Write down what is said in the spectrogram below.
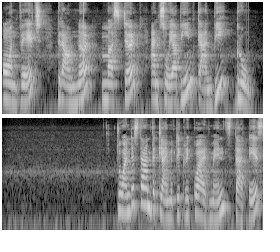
on which groundnut, mustard and soya bean can be grown. To understand the climatic requirements that is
